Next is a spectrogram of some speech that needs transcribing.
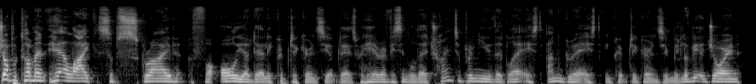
Drop a comment, hit a like, subscribe for all your daily cryptocurrency updates. We're here every single day trying to bring you the latest and greatest in cryptocurrency. And we'd love you to join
